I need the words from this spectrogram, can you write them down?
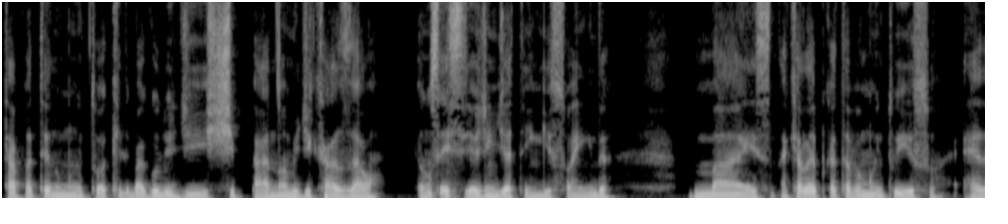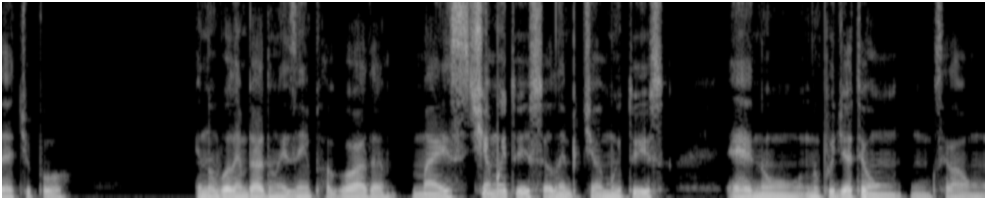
tava tendo muito aquele bagulho de chipar nome de casal. Eu não sei se hoje em dia tem isso ainda, mas naquela época tava muito isso. Era tipo. Eu não vou lembrar de um exemplo agora, mas tinha muito isso. Eu lembro que tinha muito isso. É, não, não podia ter um, um sei lá, um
